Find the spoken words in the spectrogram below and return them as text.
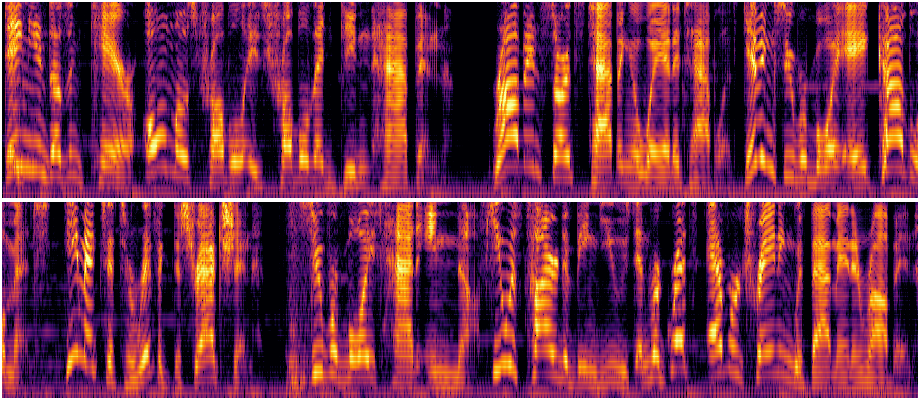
Damian doesn't care, almost trouble is trouble that didn't happen. Robin starts tapping away at a tablet, giving Superboy a compliment. He makes a terrific distraction. Superboy's had enough. He was tired of being used and regrets ever training with Batman and Robin.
